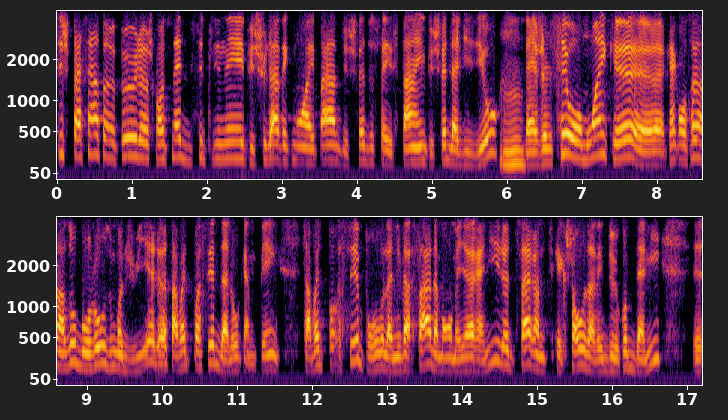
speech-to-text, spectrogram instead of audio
si je patiente un peu, là, je continue à être discipliné, puis je suis là avec mon iPad, puis je fais du FaceTime, puis je fais de la visio, mm. ben, je le sais au moins que euh, quand on sera dans au beau jour du mois de juillet, là, ça va être possible d'aller au camping. Ça va être possible pour l'anniversaire de mon meilleur ami là, de faire un petit quelque chose avec deux couples d'amis. Euh,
